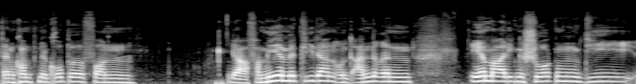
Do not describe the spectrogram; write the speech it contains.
dann kommt eine Gruppe von ja, Familienmitgliedern und anderen ehemaligen Schurken, die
